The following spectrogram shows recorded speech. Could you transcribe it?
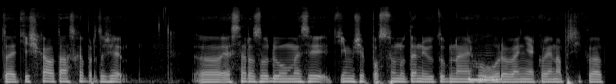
To je těžká otázka, protože uh, já se rozhodu mezi tím, že posunu ten YouTube na nějakou mm-hmm. úroveň, jako je například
